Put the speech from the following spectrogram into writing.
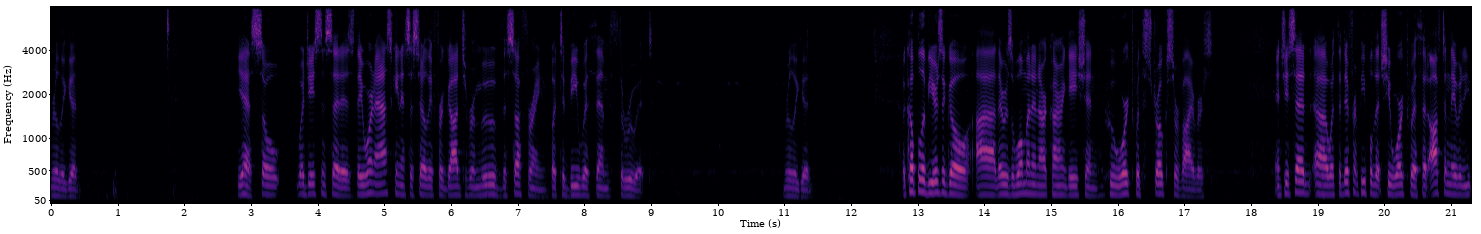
Really good. Yes, so what Jason said is they weren't asking necessarily for God to remove the suffering, but to be with them through it. Really good. A couple of years ago, uh, there was a woman in our congregation who worked with stroke survivors. And she said, uh, with the different people that she worked with, that often they would,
